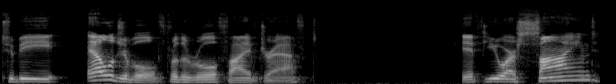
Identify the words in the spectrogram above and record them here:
To be eligible for the Rule 5 draft, if you are signed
